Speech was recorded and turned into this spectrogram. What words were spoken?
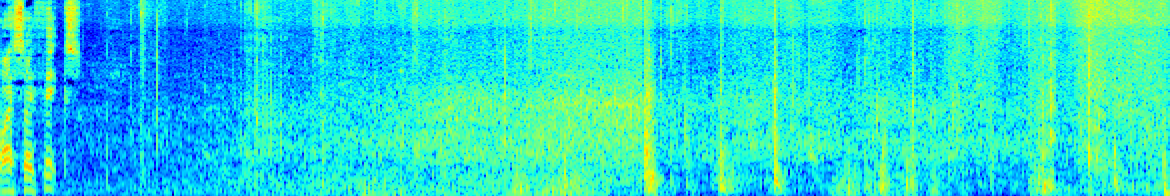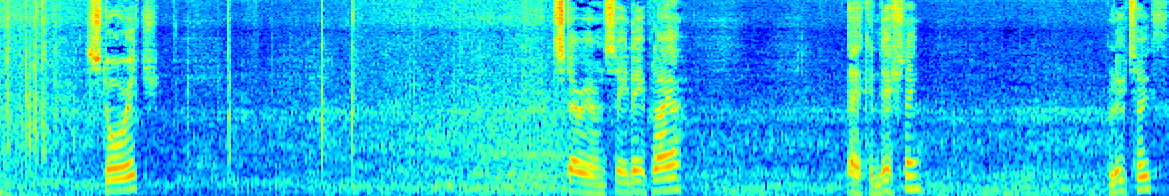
ISOFIX. Storage. Stereo and CD player. Air conditioning. Bluetooth.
